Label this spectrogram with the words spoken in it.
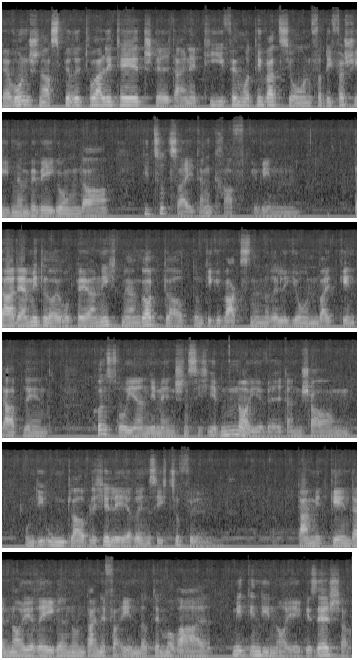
Der Wunsch nach Spiritualität stellt eine tiefe Motivation für die verschiedenen Bewegungen dar, die zurzeit an Kraft gewinnen. Da der Mitteleuropäer nicht mehr an Gott glaubt und die gewachsenen Religionen weitgehend ablehnt, konstruieren die Menschen sich eben neue Weltanschauungen, um die unglaubliche Lehre in sich zu füllen. Damit gehen dann neue Regeln und eine veränderte Moral mit in die neue Gesellschaft,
